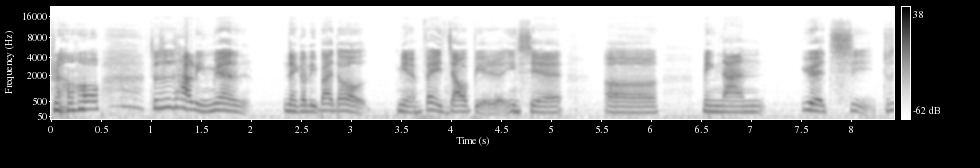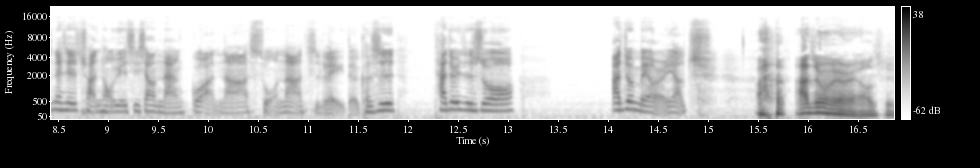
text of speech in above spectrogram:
然后就是它里面每个礼拜都有免费教别人一些。呃，闽南乐器就是那些传统乐器，像南管啊、唢呐之类的。可是他就一直说，啊，就没有人要去，啊，啊就没有人要去。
